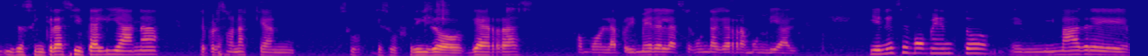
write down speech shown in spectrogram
idiosincrasia italiana de personas que han sufrido guerras como la Primera y la Segunda Guerra Mundial. Y en ese momento eh, mi madre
